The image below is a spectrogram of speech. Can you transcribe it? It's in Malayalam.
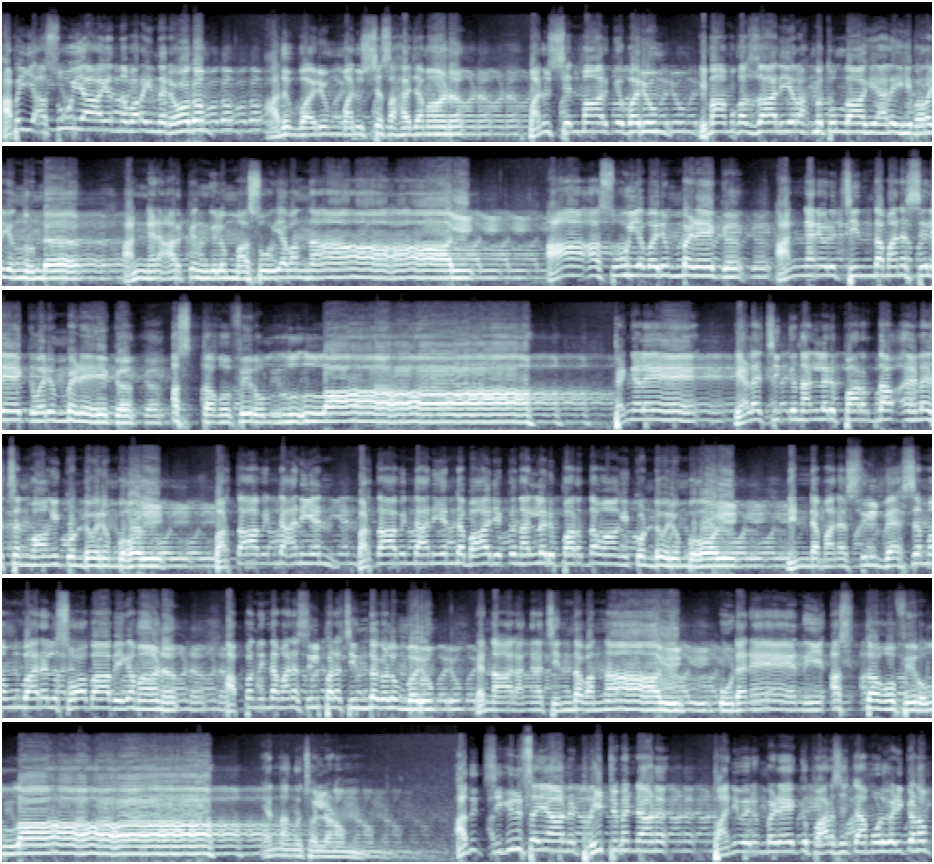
അപ്പൊ ഈ അസൂയ എന്ന് പറയുന്ന രോഗം അത് വരും മനുഷ്യ സഹജമാണ്. മനുഷ്യന്മാർക്ക് വരും. ഇമാം ഖസാലി റഹ്മത്തുല്ലാഹി അലൈഹി പറയുന്നുണ്ട് അങ്ങനെ ആർക്കെങ്കിലും അസൂയ വന്നാൽ ആ അസൂയ വരുമ്പോഴേക്ക് അങ്ങനെ ഒരു ചിന്ത മനസ്സിലേക്ക് വരുമ്പോഴേക്ക് അസ്തഗ്ഫിറുല്ലാഹ്. പെങ്ങളെ ഇളച്ചിക്ക് നല്ലൊരു പർദ്ദ ഇളച്ചൻ വാങ്ങിക്കൊണ്ടുവരുമ്പോൾ ഭർത്താവിന്റെ അനിയൻ ഭർത്താവിന്റെ അനിയന്റെ ഭാര്യക്ക് നല്ലൊരു പർദ്ദ വാങ്ങിക്കൊണ്ടുവരുമ്പോൾ നിന്റെ മനസ്സിൽ വിഷമം വരൽ സ്വാഭാവികമാണ്. അപ്പൊ നിന്റെ മനസ്സിൽ പല ചിന്തകളും വരും. എന്നാൽ അങ്ങനെ ചിന്ത വന്നാൽ ഉടനെ നീ അസ്തഫിറുള്ള എന്നങ്ങ് ചൊല്ലണം. അത് ചികിത്സയാണ് ട്രീറ്റ്മെന്റ് ആണ്. പനി വരുമ്പോഴേക്ക് പാരസിറ്റാമോൾ കഴിക്കണം.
